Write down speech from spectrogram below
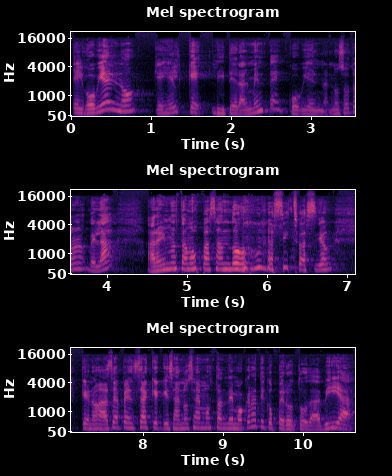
El gobierno, que es el que literalmente gobierna. Nosotros, ¿verdad? Ahora mismo estamos pasando una situación que nos hace pensar que quizás no seamos tan democráticos, pero todavía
